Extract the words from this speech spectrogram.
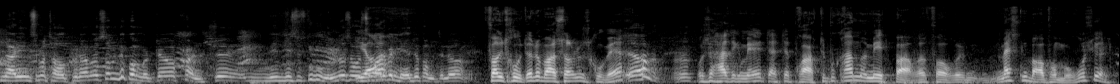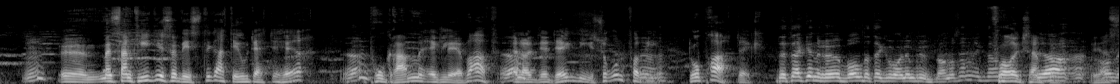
nå er det instrumentalprogrammet som du kommer til å kanskje Hvis du skulle vinne noe, så, Ja. så var det vel det du kom til å For jeg trodde det var sånn det skulle være. Ja. Og så hadde jeg med dette prateprogrammet mitt bare for, nesten bare for moro skyld. Mm. Men samtidig så visste jeg at det er jo dette her programmet jeg lever av. Eller det er det jeg viser rundt forbi. Da prater jeg. Dette er ikke en rød boll, dette er Gro Harlem Brundtland og sånn? ikke sant? For eksempel. Yes.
